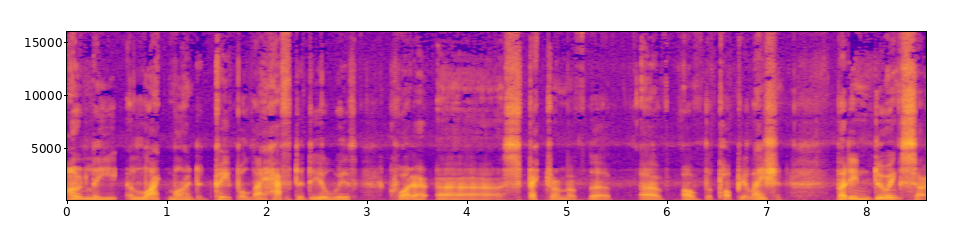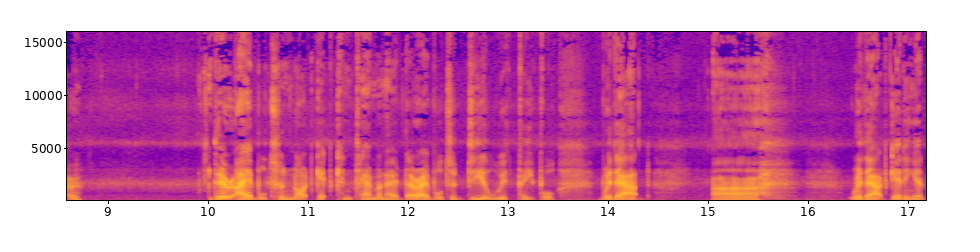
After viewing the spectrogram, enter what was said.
only like-minded people. They have to deal with quite a spectrum of the of, of the population, but in doing so, they're able to not get contaminated. They're able to deal with people without uh, without getting it,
